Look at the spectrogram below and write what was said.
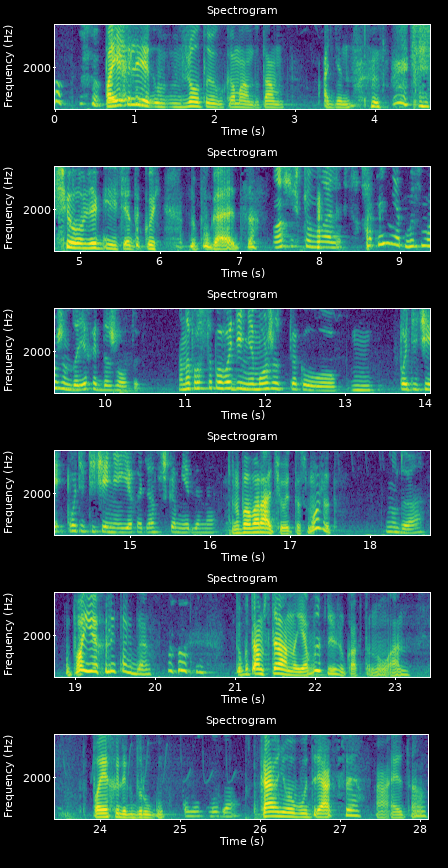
Поехали в желтую команду. Там один человек есть, я такой напугается. Она слишком маленькая. Хотя нет, мы сможем доехать до желтых. Она просто по воде не может, как его, по тече- против течения ехать, она слишком медленная. Ну поворачивать-то сможет? Ну да. Ну поехали тогда. Только там странно, я выгляжу как-то, ну ладно. Поехали к другу. Поехали, да. Какая у него будет реакция? А, это...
